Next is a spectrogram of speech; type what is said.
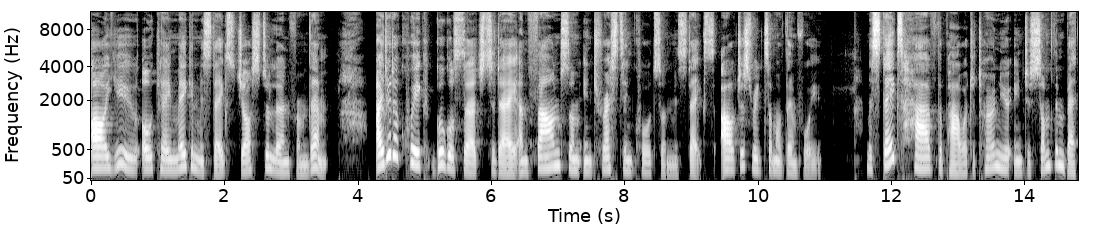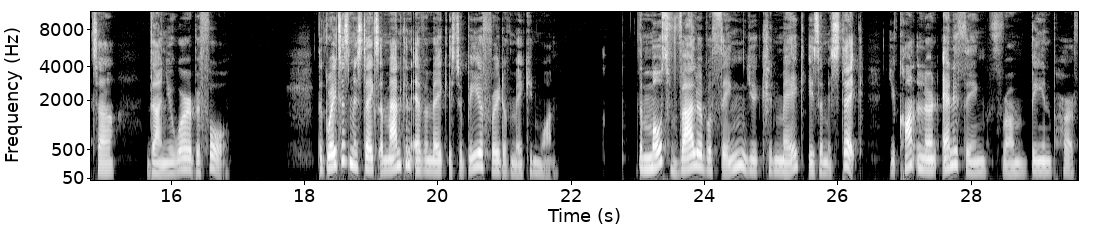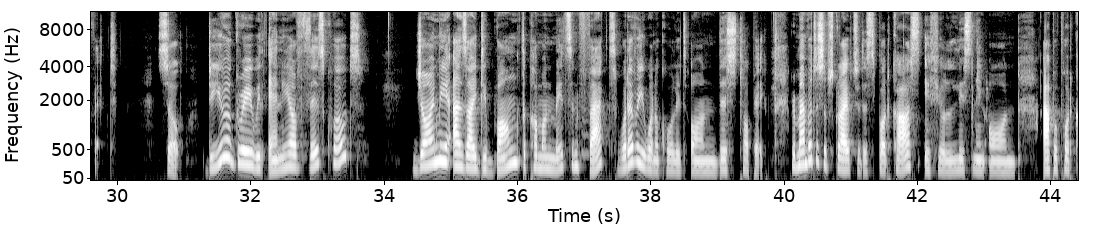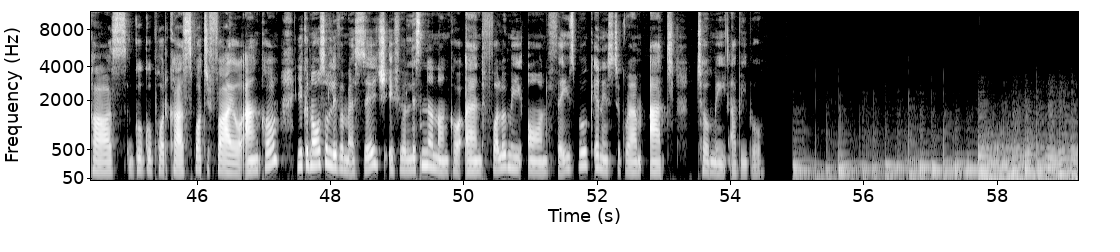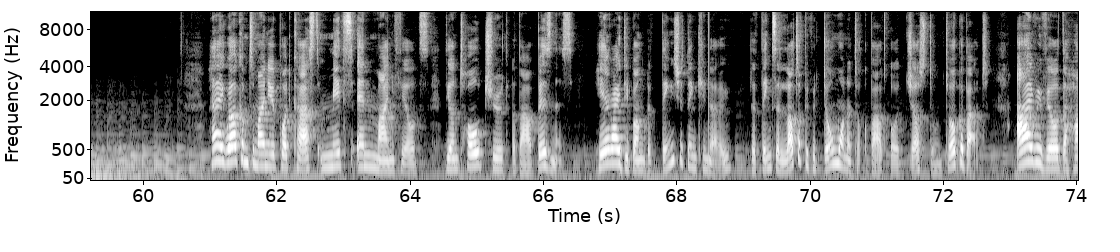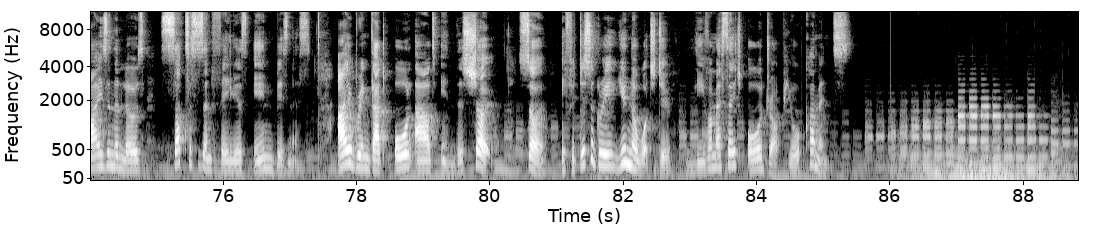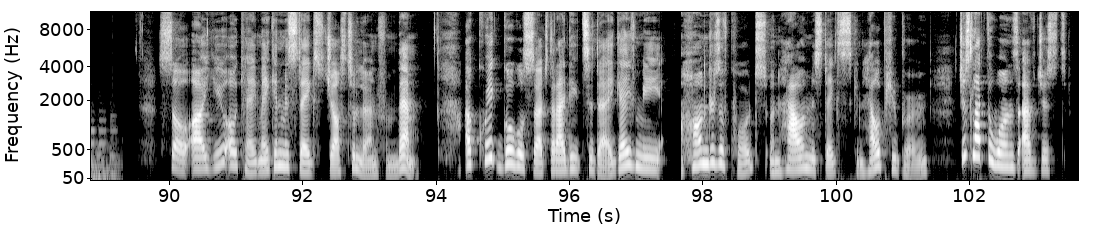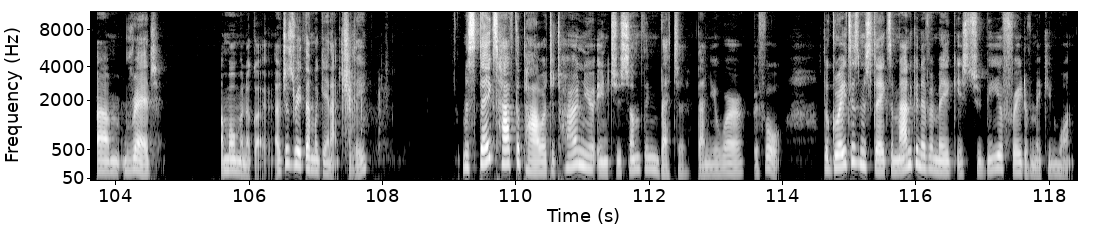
Are you okay making mistakes just to learn from them? I did a quick Google search today and found some interesting quotes on mistakes. I'll just read some of them for you. Mistakes have the power to turn you into something better than you were before. The greatest mistakes a man can ever make is to be afraid of making one. The most valuable thing you can make is a mistake. You can't learn anything from being perfect. So, do you agree with any of these quotes? Join me as I debunk the common myths and facts, whatever you want to call it, on this topic. Remember to subscribe to this podcast if you're listening on Apple Podcasts, Google Podcasts, Spotify, or Anchor. You can also leave a message if you're listening on Anchor and follow me on Facebook and Instagram at Tomi Abibu. Hey, welcome to my new podcast, Myths and Minefields The Untold Truth About Business. Here I debunk the things you think you know, the things a lot of people don't want to talk about or just don't talk about. I reveal the highs and the lows, successes and failures in business. I bring that all out in this show. So, if you disagree, you know what to do. Leave a message or drop your comments. So, are you okay making mistakes just to learn from them? A quick Google search that I did today gave me hundreds of quotes on how mistakes can help you grow, just like the ones I've just um, read a moment ago. I'll just read them again actually. Mistakes have the power to turn you into something better than you were before. The greatest mistakes a man can ever make is to be afraid of making one.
